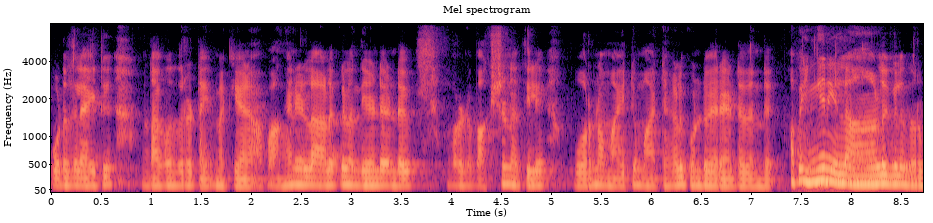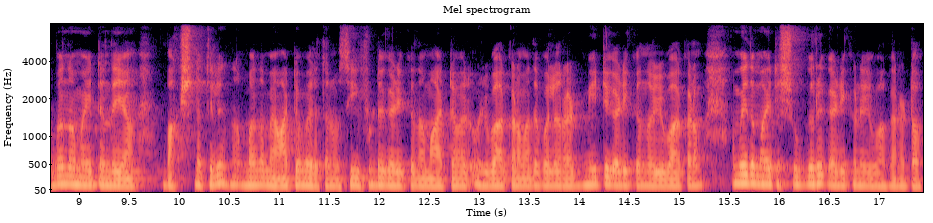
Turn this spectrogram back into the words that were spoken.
കൂടുതലായിട്ട് ഉണ്ടാകുന്ന ഒരു ടൈമൊക്കെയാണ് അപ്പോൾ അങ്ങനെയുള്ള ആളുകൾ എന്ത് ചെയ്യേണ്ടതുണ്ട്. അവരുടെ ഭക്ഷണത്തിൽ പൂർണമായിട്ടും മാറ്റങ്ങൾ കൊണ്ടുവരേണ്ടതുണ്ട്. അപ്പോൾ ഇങ്ങനെയുള്ള ആളുകൾ നിർബന്ധമായിട്ട് എന്ത് ചെയ്യാം? ഭക്ഷണത്തിൽ നിർബന്ധം മാറ്റം വരുത്തണം. സീ ഫുഡ് കഴിക്കുന്ന മാറ്റം ഒഴിവാക്കണം. അതുപോലെ റെഡ് മീറ്റ് കഴിക്കുന്ന ഒഴിവാക്കണം. അമിതമായിട്ട് ഷുഗർ കഴിക്കുന്ന ഒഴിവാക്കണം കേട്ടോ.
